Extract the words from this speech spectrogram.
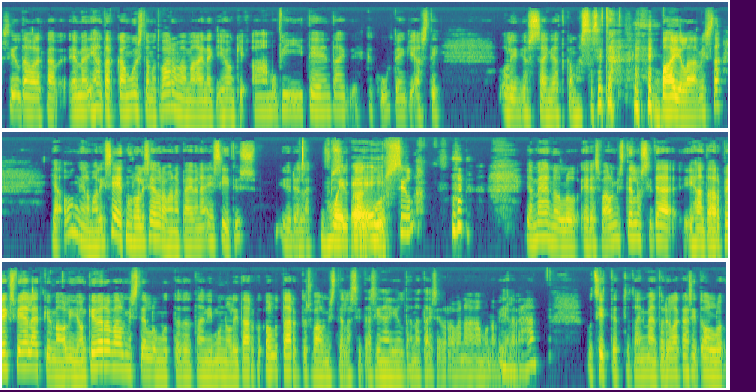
Siltä tavalla, että mä, en mä ihan tarkkaan muista, mutta varmaan mä ainakin johonkin aamu viiteen tai ehkä kuuteenkin asti olin jossain jatkamassa sitä bailaamista. Ja ongelma oli se, että mulla oli seuraavana päivänä esitys yhdellä psykan kurssilla. Ja mä en ollut edes valmistellut sitä ihan tarpeeksi vielä, että kyllä mä olin jonkin verran valmistellut, mutta tota, niin mun oli tarko- ollut tarkoitus valmistella sitä sinä iltana tai seuraavana aamuna vielä mm. vähän. Mutta sitten tota, niin mä en todellakaan sit ollut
